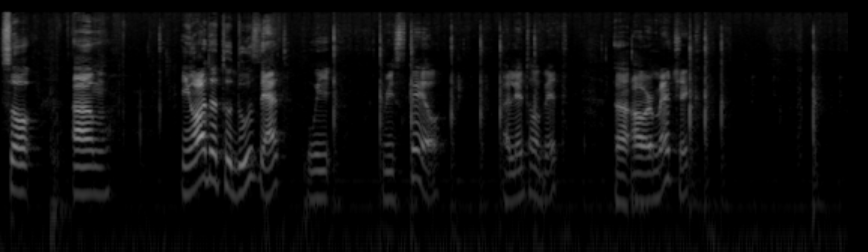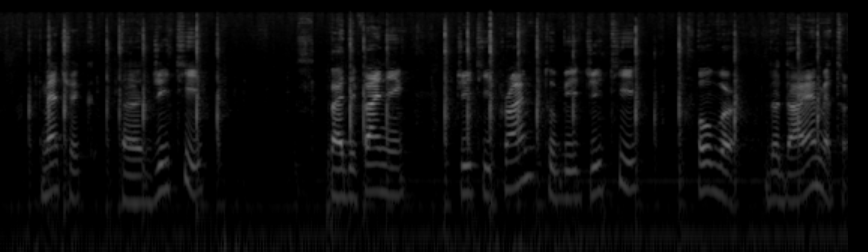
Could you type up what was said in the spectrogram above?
So um, in order to do that, we rescale a little bit uh, our metric, metric uh, gt by defining gt prime to be gt over the diameter.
